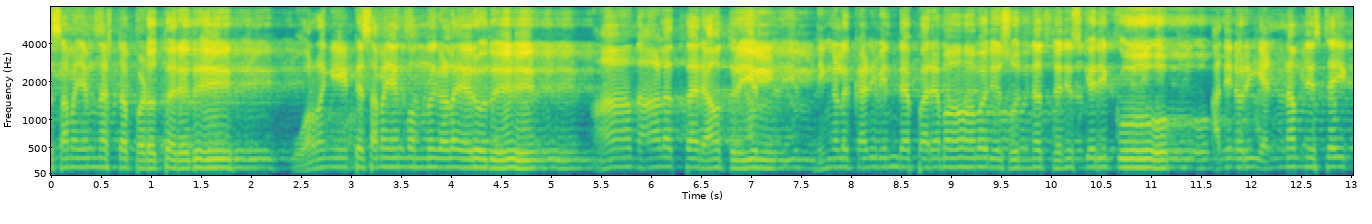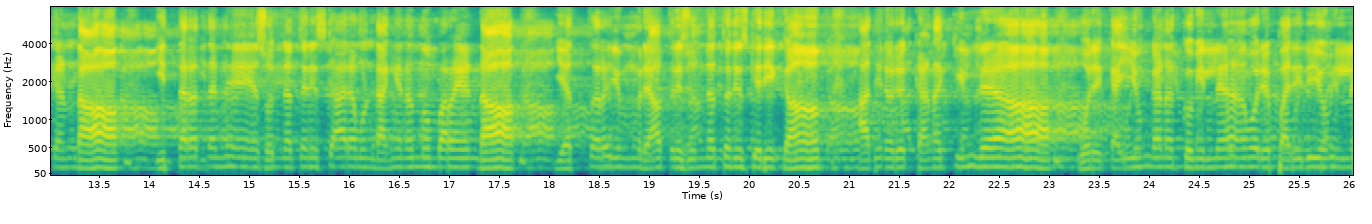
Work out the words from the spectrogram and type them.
സമയം നഷ്ടപ്പെടുത്തരുത്. ഉറങ്ങിയിട്ട് സമയം കൊന്നുകളയരുത് ആ നാളത്തെ രാത്രിയിൽ നിങ്ങൾ കഴിവിന്റെ പരമാവധി സുന്നത്ത് നിസ്കരിക്കൂ. അതിനൊരു എണ്ണം നിശ്ചയിക്കണ്ട. ഇത്ര തന്നെ സുന്നത്ത് നിസ്കാരമുണ്ട്. അങ്ങനൊന്നും പറയണ്ട. എത്രയും രാത്രി സുന്നത്ത് നിസ്കരിക്കാം. അതിനൊരു കണക്കില്ല. ഒരു കയ്യും കണക്കുമില്ല. ഒരു പരിധിയുമില്ല.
